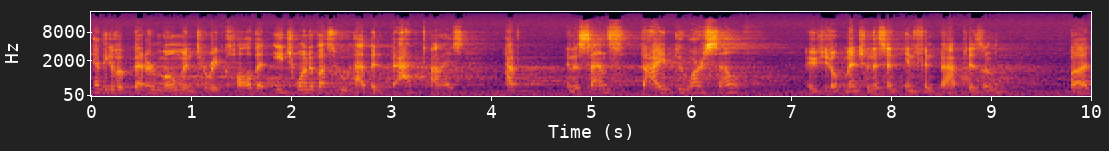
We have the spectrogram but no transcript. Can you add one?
Can't think of a better moment to recall that each one of us who have been baptized have, in a sense, died to ourselves. I usually don't mention this in infant baptism, but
